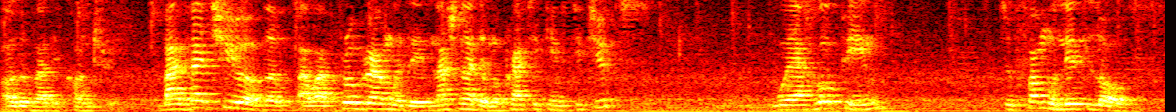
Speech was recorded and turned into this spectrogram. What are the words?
all over the country. By virtue of the, our program with the National Democratic Institute, we are hoping to formulate laws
